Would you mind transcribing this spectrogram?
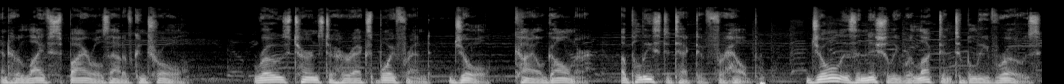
and her life spirals out of control. Rose turns to her ex-boyfriend, Joel, Kyle Gallner, a police detective, for help. Joel is initially reluctant to believe Rose,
